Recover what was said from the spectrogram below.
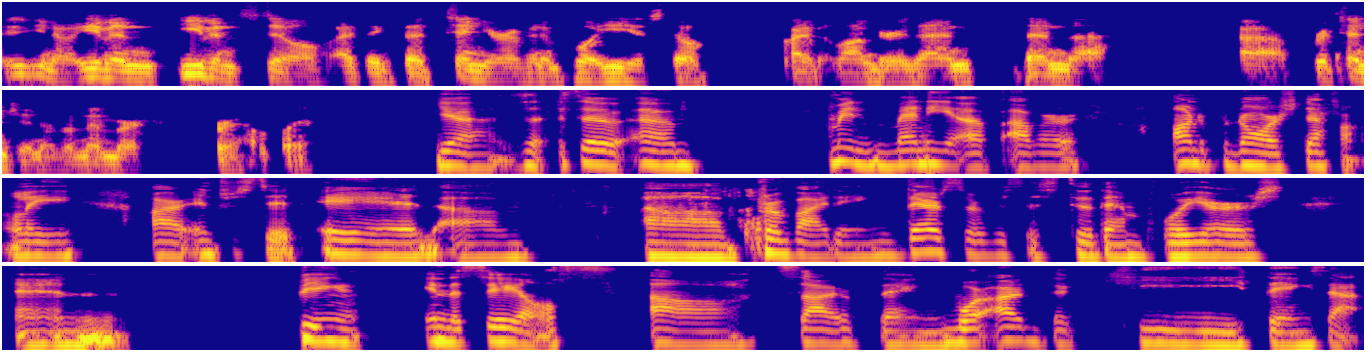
you know, even even still, I think the tenure of an employee is still quite a bit longer than than the uh, retention of a member for a health plan. Yeah. So, um, I mean, many of our entrepreneurs definitely are interested in um, uh, providing their services to the employers and being in the sales uh, side of thing, what are the key things that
